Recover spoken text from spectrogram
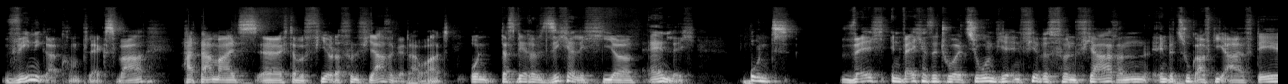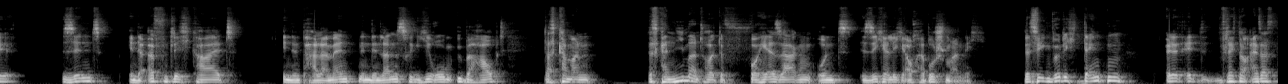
weniger komplex war, hat damals, äh, ich glaube, vier oder fünf Jahre gedauert. Und das wäre sicherlich hier ähnlich. Und welch, in welcher Situation wir in vier bis fünf Jahren in Bezug auf die AfD sind, in der Öffentlichkeit, in den Parlamenten, in den Landesregierungen überhaupt, das kann man, das kann niemand heute vorhersagen und sicherlich auch Herr Buschmann nicht. Deswegen würde ich denken, äh, äh vielleicht noch ein Satz,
